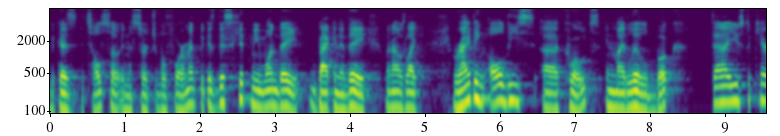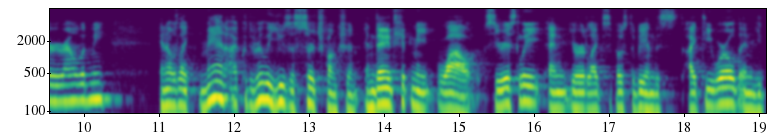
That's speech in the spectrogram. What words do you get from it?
because it's also in a searchable format because this hit me one day back in the day when i was like writing all these uh, quotes in my little book that i used to carry around with me. And i was like man i could really use a search function. And then it hit me wow seriously? And you're like supposed to be in this it world and you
